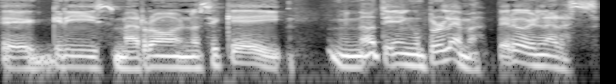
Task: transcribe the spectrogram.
eh, gris, marrón, no sé qué, y no tiene ningún problema. Pero en las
